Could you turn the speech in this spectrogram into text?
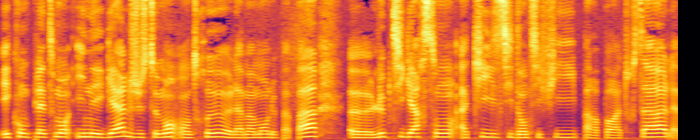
et complètement inégales justement entre euh, la maman, le papa, euh, le petit garçon à qui il s'identifie par rapport à tout ça, la,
